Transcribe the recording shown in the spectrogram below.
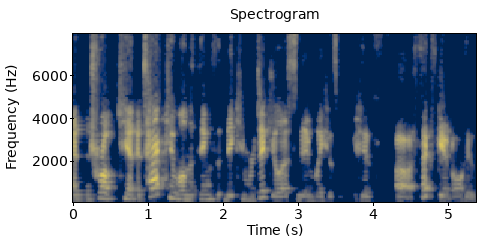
and Trump can't attack him on the things that make him ridiculous, namely his his uh, sex scandal, his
